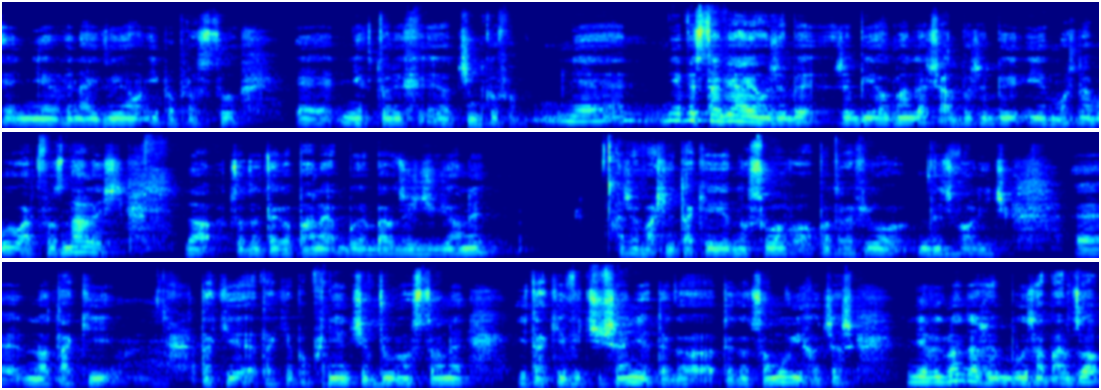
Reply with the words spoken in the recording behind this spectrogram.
e, nie wynajdują i po prostu niektórych odcinków nie, nie wystawiają, żeby, żeby je oglądać albo żeby je można było łatwo znaleźć. No, co do tego pana byłem bardzo zdziwiony, że właśnie takie jedno słowo potrafiło wyzwolić e, no, taki, takie, takie popchnięcie w drugą stronę i takie wyciszenie tego, tego, co mówi, chociaż nie wygląda, żeby był za bardzo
